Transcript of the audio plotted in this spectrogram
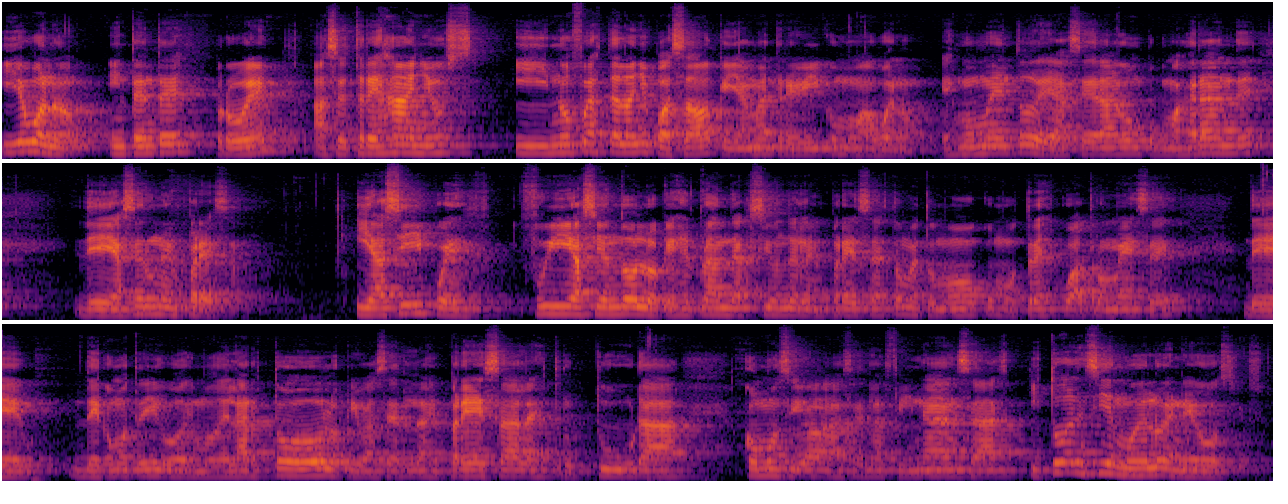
Y yo, bueno, intenté, probé hace tres años y no fue hasta el año pasado que ya me atreví como a, bueno, es momento de hacer algo un poco más grande, de hacer una empresa. Y así pues fui haciendo lo que es el plan de acción de la empresa. Esto me tomó como tres, cuatro meses de, de como te digo, de modelar todo lo que iba a ser la empresa, la estructura, cómo se iban a hacer las finanzas y todo en sí el modelo de negocios.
